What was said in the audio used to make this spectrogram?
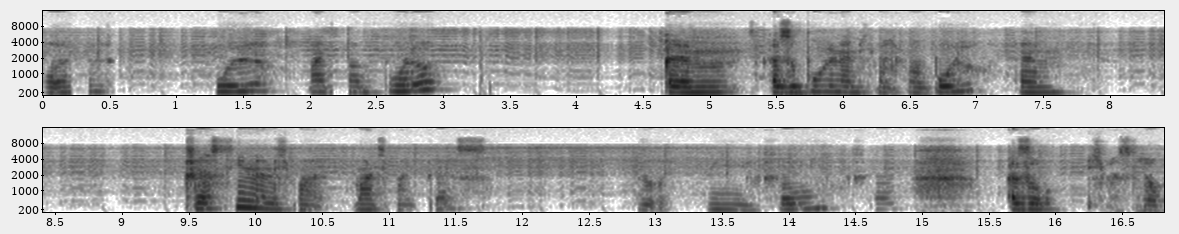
Cold, Bull, manchmal Bulle. Ähm, also Bull nenne ich manchmal Bulle. Ähm, Jessie nenne ich mal manchmal Jess. So wie Shelly. Also, ich weiß nicht, ob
